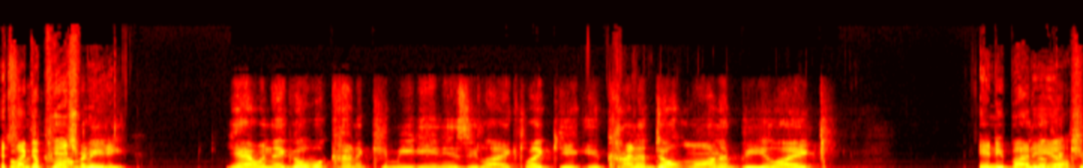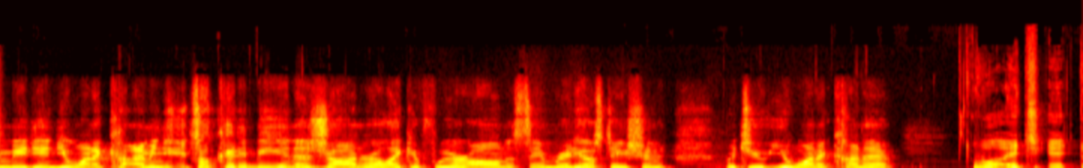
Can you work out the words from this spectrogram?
It's like a pitch comedy- meeting. Yeah, when they go, what kind of comedian is he like? Like you, you kind of don't want to be like Anybody another else? comedian. You want to, I mean, it's okay to be in a genre, like if we were all on the same radio station, but you you want to kind of, Well, it's. It,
